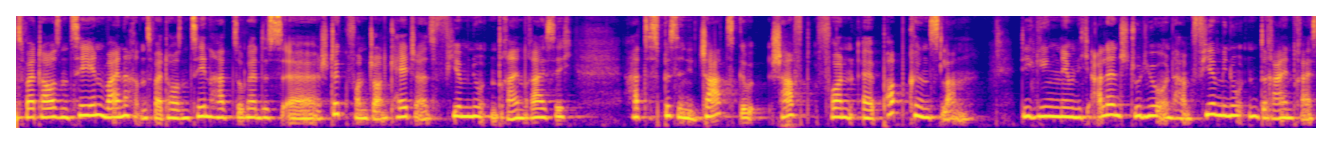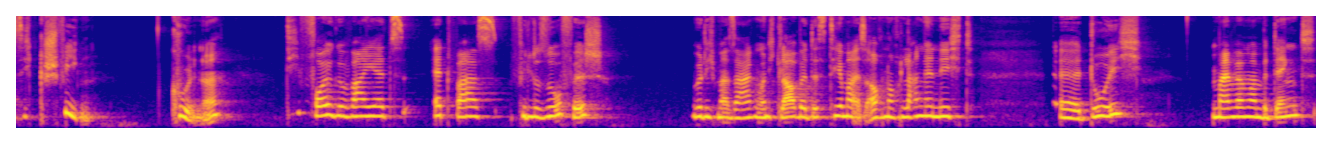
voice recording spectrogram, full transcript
2010, Weihnachten 2010, hat sogar das äh, Stück von John Cage, also 4 Minuten 33, hat es bis in die Charts geschafft von äh, Popkünstlern. Die gingen nämlich alle ins Studio und haben 4 Minuten 33 geschwiegen. Cool, ne? Die Folge war jetzt etwas philosophisch, würde ich mal sagen. Und ich glaube, das Thema ist auch noch lange nicht äh, durch. Ich meine, wenn man bedenkt,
